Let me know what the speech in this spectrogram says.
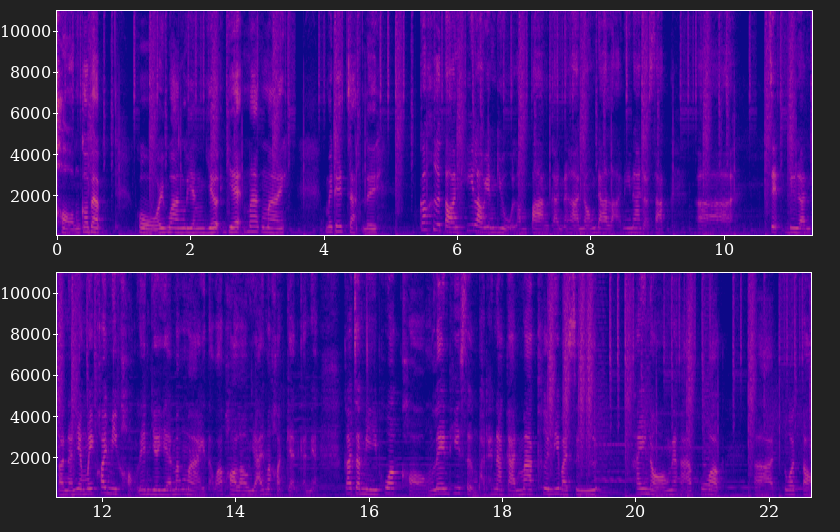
ของก็แบบโหยวางเรียงเยอะแยะมากมาย ไม่ได้จัดเลย ก็คือตอนที่เรายังอยู่ลำปางกันนะคะน้องดารานี่น่าจะสักเจ็ดเดือน ตอนนั้นยังไม่ค่อยมีของเล่นเยอะแยะมากมาย แต่ว่าพอเราย้ายมาขอนแก่นกันเนี่ย ก็จะมีพวกของเล่นที่เสริมพัฒนาการมากขึ้นที่มาซื้อให้น้องนะคะ พวกตัวต่อ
